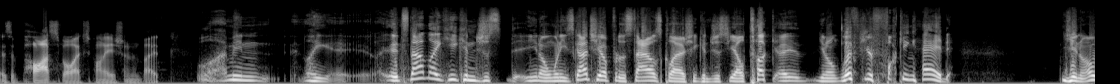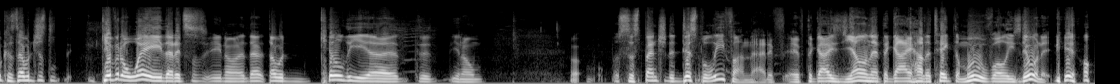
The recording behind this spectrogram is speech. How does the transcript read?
as a possible explanation, but Well, I mean, like, it's not like he can just, you know, when he's got you up for the Styles Clash, he can just yell, "Tuck," uh, you know, lift your fucking head. You know, because that would just give it away that it's, you know, that that would kill the, uh, the, you know, uh, suspension of disbelief on that. If if the guy's yelling at the guy how to take the move while he's doing it, you know.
